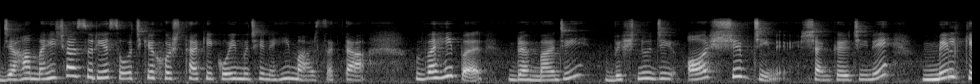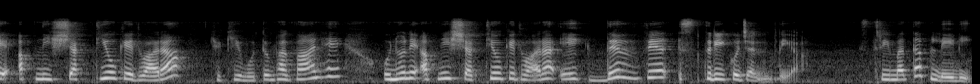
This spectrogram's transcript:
जहाँ महिषासुर ये सोच के खुश था कि कोई मुझे नहीं मार सकता, वहीं पर ब्रह्मा जी, विष्णु जी और शिव जी ने, शंकर जी ने मिल के अपनी शक्तियों के द्वारा, क्योंकि वो तो भगवान है उन्होंने अपनी शक्तियों के द्वारा एक दिव्य स्त्री को जन्म दिया। स्त्री मतलब लेडी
